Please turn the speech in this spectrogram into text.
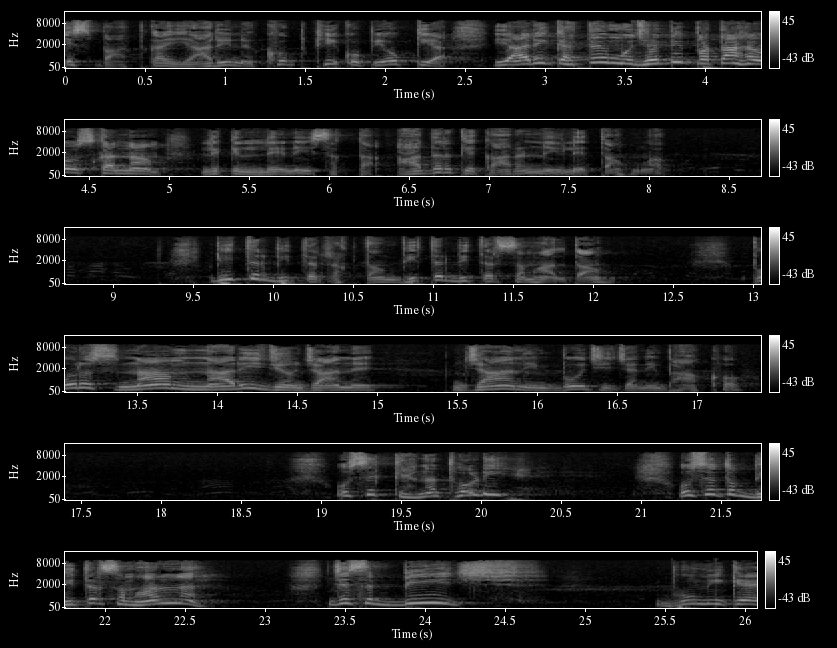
इस बात का यारी ने खूब ठीक उपयोग किया। यारी कहते मुझे भी पता है उसका नाम, लेकिन ले नहीं सकता। आदर के कारण नहीं लेता हूँ अब। भीतर भीतर रखता हूँ, भीतर भीतर संभालता हूँ। पुरुष नाम नारी जो जाने, जानी बूझी जनी भाखो। उसे कहना थोड़ी है। उसे तो भीतर संभालना है। जैसे बीज भूमि के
